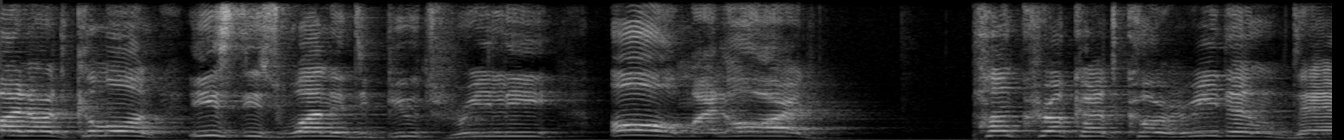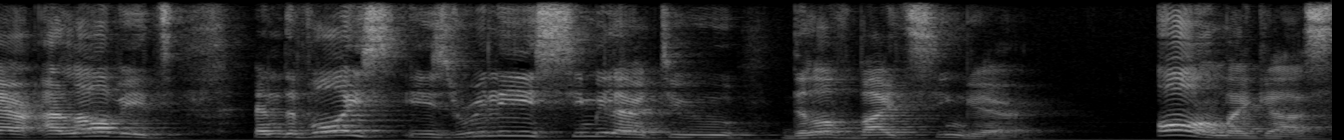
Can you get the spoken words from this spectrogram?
My lord, come on! Is this one a debut really? Oh my lord! Punk rock hardcore rhythm there, I love it! And the voice is really similar to the Love Bite singer. Oh my gosh!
